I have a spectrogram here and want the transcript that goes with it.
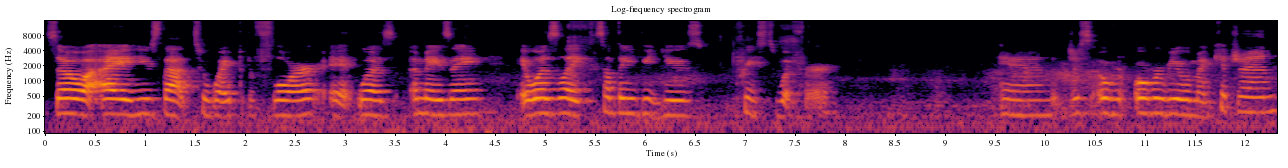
So I used that to wipe the floor. It was amazing. It was like something you could use pre-Swiffer. And just over overview of my kitchen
